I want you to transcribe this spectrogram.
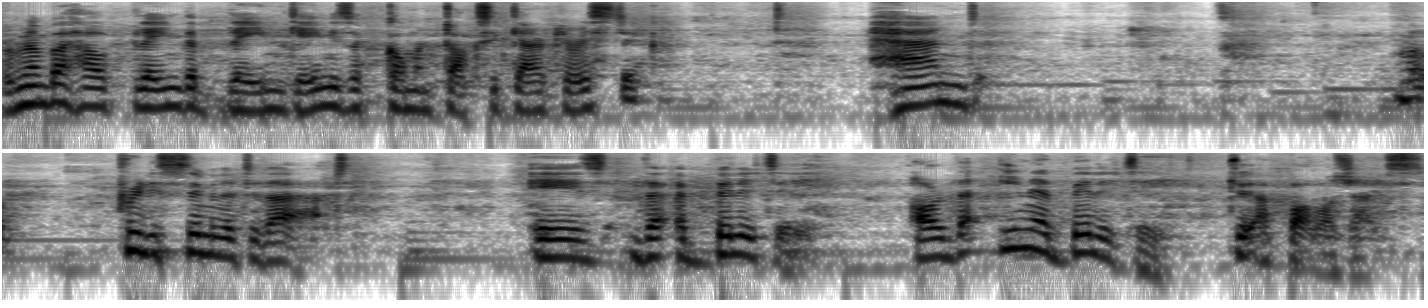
Remember how playing the blame game is a common toxic characteristic? And well, pretty similar to that is the ability or the inability to apologize.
